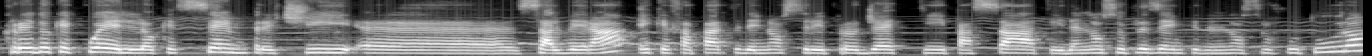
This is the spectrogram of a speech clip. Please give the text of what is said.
Credo che quello che sempre ci eh, salverà e che fa parte dei nostri progetti passati, del nostro presente e del nostro futuro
